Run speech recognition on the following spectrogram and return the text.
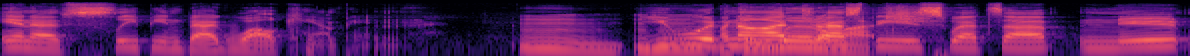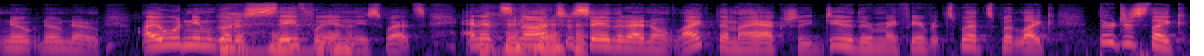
in a sleeping bag while camping. You would Mm, Like not dress much. these sweats up. No, no, no, no. I wouldn't even go to Safeway in these sweats. And it's not to say that I don't like them. I actually do. They're my favorite sweats, but like they're just like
